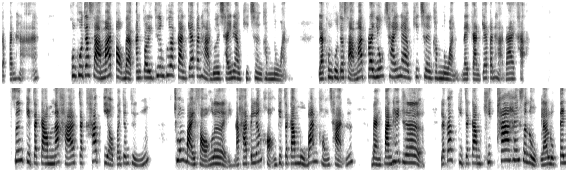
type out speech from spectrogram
กับปัญหา คุณครูจะสามารถออกแบบอัลกอริทึมเพื่อการแก้ปัญหาโดยใช้แนวคิดเชิงคำนวณ และคุณครูจะสามารถประยุกต์ใช้แนวคิดเชิงคำนวณในการแก้ปัญหาได้ค่ะ ซึ่งกิจกรรมนะคะจะคาบเกี่ยวไปจนถึงช่วงบ่ายสองเลยนะคะ เป็นเรื่องของกิจกรรมหมู่บ้านของฉัน แบ่งปันให้เธอ แล้วก็กิจกรรมคิดท่าให้สนุกแล้วลุกเต้น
